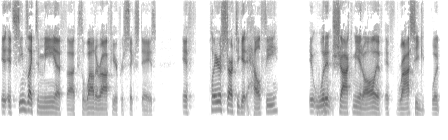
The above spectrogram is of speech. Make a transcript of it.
It, it seems like to me, if because uh, the Wild are off here for six days, if players start to get healthy it mm-hmm. wouldn't shock me at all if, if Rossi would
